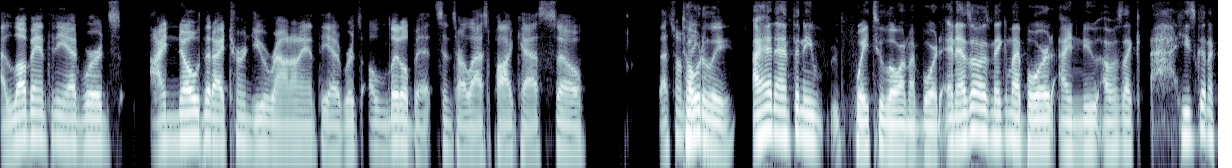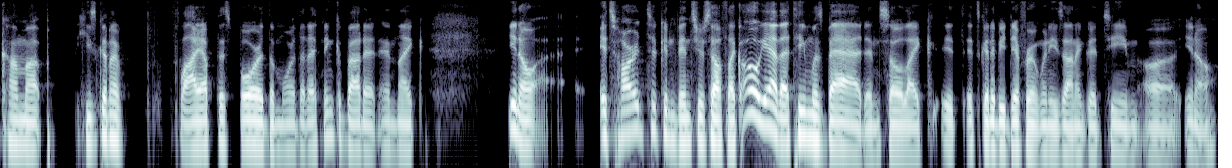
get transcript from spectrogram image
I love Anthony Edwards. I know that I turned you around on Anthony Edwards a little bit since our last podcast. So that's what I'm. Totally. I had Anthony way too low on my board. And as I was making my board, I knew I was like, "Ah, he's going to come up. He's going to fly up this board the more that I think about it. And like, you know, it's hard to convince yourself like, oh yeah, that team was bad. And so like it, it's going to be different when he's on a good team, uh, you know,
